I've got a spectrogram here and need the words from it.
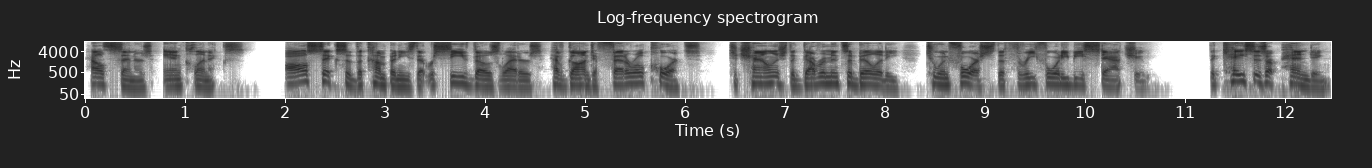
health centers, and clinics. All six of the companies that received those letters have gone to federal courts to challenge the government's ability to enforce the 340B statute. The cases are pending,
